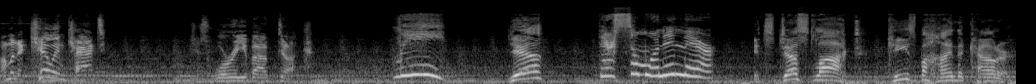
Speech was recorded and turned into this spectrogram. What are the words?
I'm gonna kill him, Kat. Just worry about Duck. Lee! Yeah? There's someone in there. It's just locked. Key's behind the counter.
